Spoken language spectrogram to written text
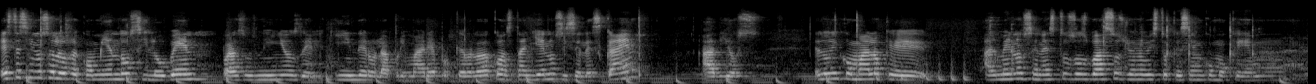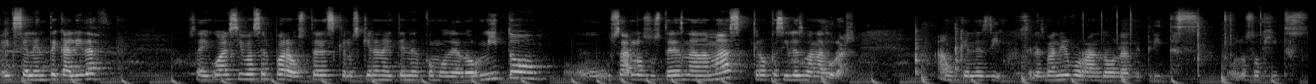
Este sí no se los recomiendo si lo ven para sus niños del kinder o la primaria, porque de verdad cuando están llenos y se les caen, adiós. Es lo único malo que, al menos en estos dos vasos, yo no he visto que sean como que excelente calidad. O sea, igual si va a ser para ustedes que los quieran ahí tener como de adornito o usarlos ustedes nada más, creo que sí les van a durar. Aunque les digo, se les van a ir borrando las letritas o los ojitos.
